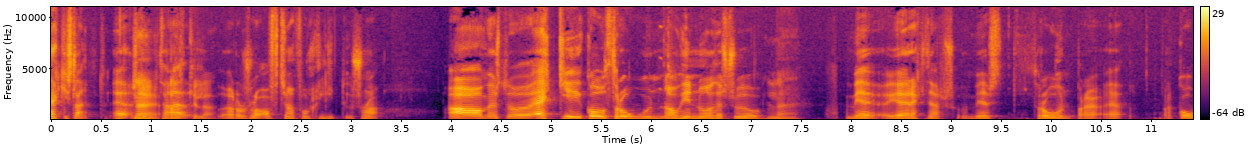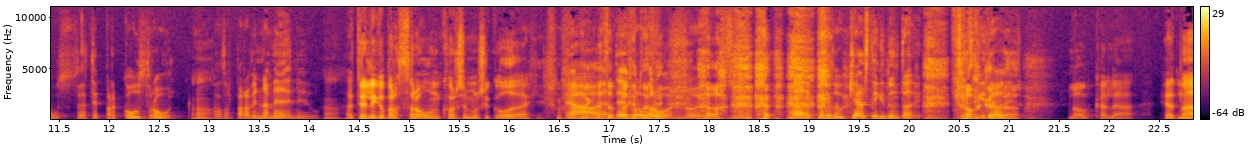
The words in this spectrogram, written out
ekki slæmt. Eða, skil, Nei, það er rosalega oft sem að fólk lítur svona á, mér veist, ekki góð þróun á hinn og þessu og nei mér, ég er ekki þar sko. mér finnst þróun bara, eh, bara góð. Þetta er bara góð þróun. Já, það þarf bara að vinna með henni og, já. þetta er líka bara þróun hvort sem hún sé góð eða ekki. Já, þetta er bara þróun og, það er bara, þú kemst ekki undan því. Nákvæmlega. Hérna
